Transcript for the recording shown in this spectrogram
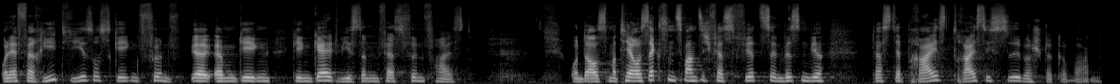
Und er verriet Jesus gegen, fünf, äh, ähm, gegen, gegen Geld, wie es dann in Vers 5 heißt. Und aus Matthäus 26, Vers 14 wissen wir, dass der Preis 30 Silberstücke waren.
